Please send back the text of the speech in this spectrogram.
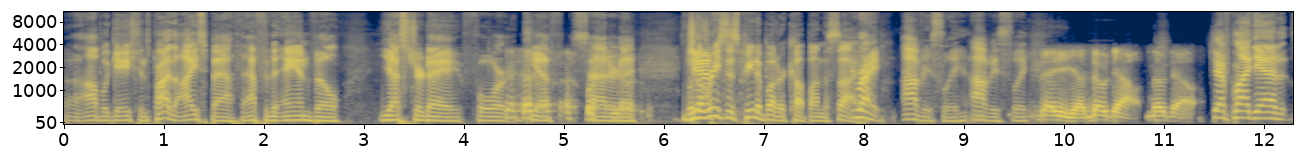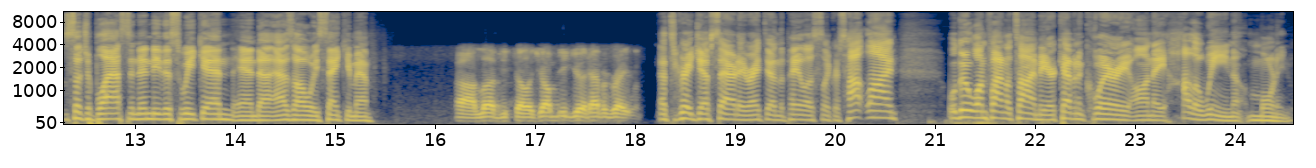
uh, obligations, probably the ice bath after the anvil yesterday for Jeff Saturday. With Jeff, a Reese's peanut butter cup on the side. right? Obviously, obviously. There you go. No doubt. No doubt. Jeff, glad you had such a blast in Indy this weekend, and uh, as always, thank you, man. I uh, love you, fellas. Y'all be good. Have a great one. That's a great Jeff Saturday right there on the Payless Liquors hotline. We'll do it one final time here. Kevin and Query on a Halloween morning.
